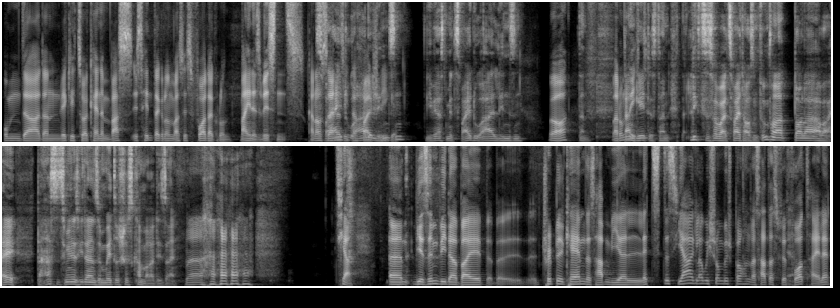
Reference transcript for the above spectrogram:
um da dann wirklich zu erkennen, was ist Hintergrund, was ist Vordergrund, meines Wissens. Kann auch zwei sein, dass ich da falsch Linsen? liege. Wie wär's mit zwei Duallinsen? Ja, dann, warum dann nicht? geht es dann. Da liegt es zwar bei 2500 Dollar, aber hey, dann hast du zumindest wieder ein symmetrisches Kameradesign. Tja, ähm, wir sind wieder bei, bei, Triple Cam, das haben wir letztes Jahr, glaube ich, schon besprochen. Was hat das für ja. Vorteile?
